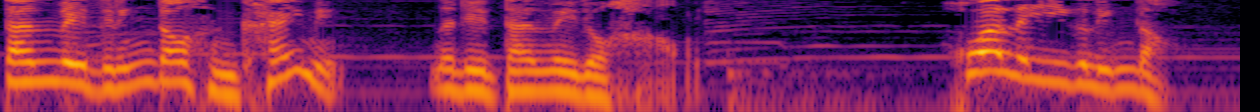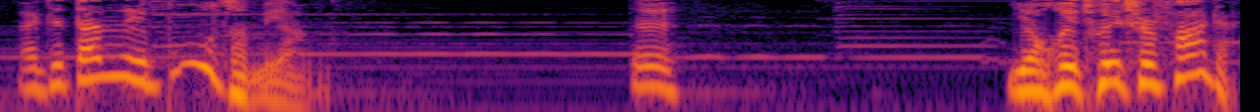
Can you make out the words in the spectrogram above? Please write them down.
单位的领导很开明，那这单位就好了。换了一个领导，哎，这单位不怎么样了，嗯，也会推迟发展。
